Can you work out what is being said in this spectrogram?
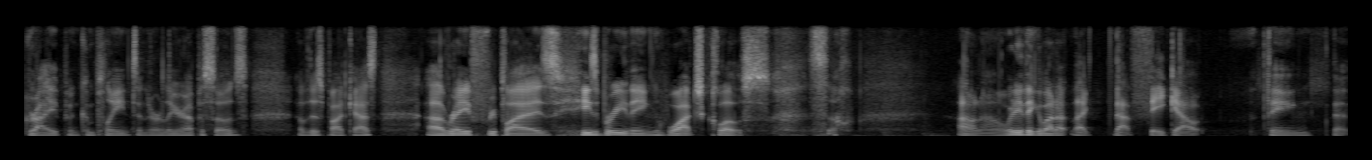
gripe and complaint in earlier episodes of this podcast. Uh, Rafe replies, "He's breathing. Watch close." So I don't know. What do you think about it, like that fake out thing that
